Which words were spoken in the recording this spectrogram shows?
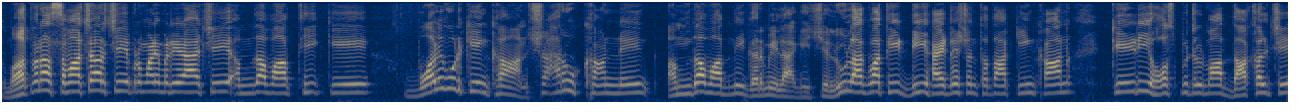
તો મહત્વના સમાચાર છે એ પ્રમાણે મળી રહ્યા છે. અમદાવાદથી કે બોલિવૂડ કિંગ ખાન, શાહરૂખ ખાનને અમદાવાદની ગરમી લાગી છે. લૂ લાગવાથી ડિહાઇડ્રેશન થતા કિંગ ખાન કેડી હોસ્પિટલમાં દાખલ છે.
